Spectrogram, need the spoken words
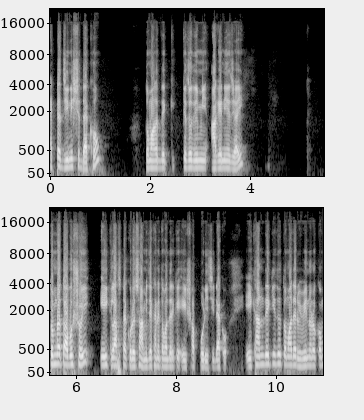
একটা জিনিস দেখো, তোমাদেরকে যদি আমি আগে নিয়ে যাই, তোমরা তো অবশ্যই এই ক্লাসটা করেছ, আমি যেখানে তোমাদেরকে এই সব পড়িয়েছি, দেখো। এইখান দিয়ে কিন্তু তোমাদের বিভিন্ন রকম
